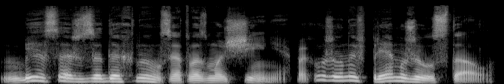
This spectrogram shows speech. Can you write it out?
Бес аж задохнулся от возмущения. Похоже, он и впрямь уже устал.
